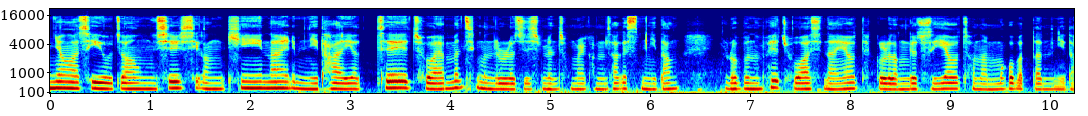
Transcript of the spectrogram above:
안녕하세요. 요정 실시간 키나일입니다. 다이어트 좋아요 한 번씩만 눌러주시면 정말 감사하겠습니다. 여러분 회 좋아하시나요? 댓글 남겨주세요. 전 안 먹어봤답니다.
